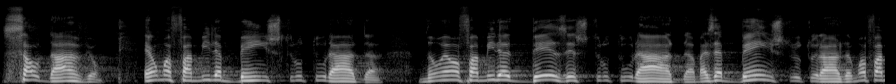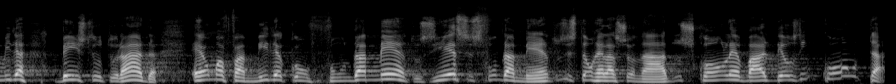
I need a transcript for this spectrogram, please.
saudável é uma família bem estruturada não é uma família desestruturada, mas é bem estruturada. Uma família bem estruturada é uma família com fundamentos, e esses fundamentos estão relacionados com levar Deus em conta,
